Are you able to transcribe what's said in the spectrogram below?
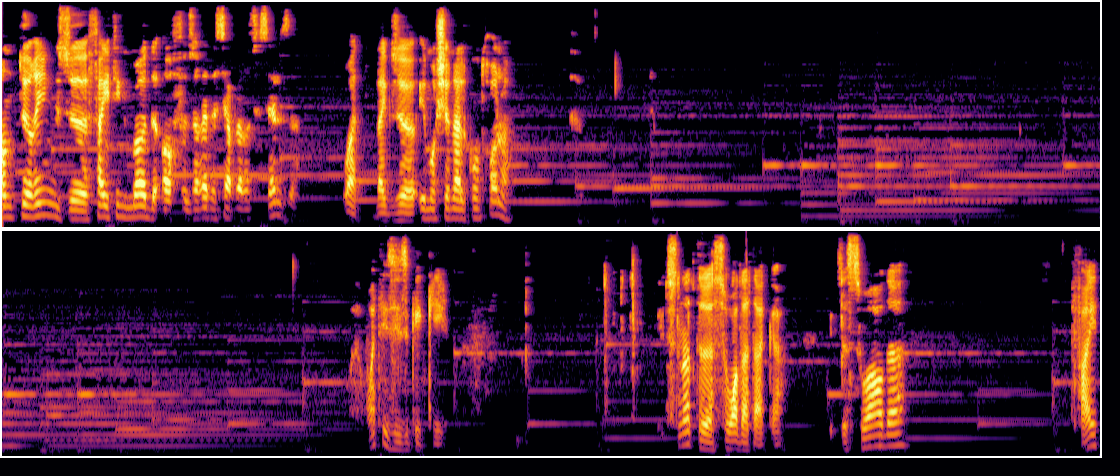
entering the fighting mode of the Red Cerberus cells. What? Like the emotional control? What is this Geki? It's not a sword attack. It's a sword fight.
